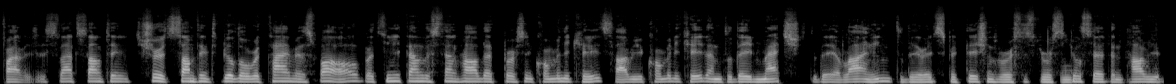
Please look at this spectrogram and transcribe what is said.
parties. It's not something, sure, it's something to build over time as well, but you need to understand how that person communicates, how you communicate, and do they match, do they align to their expectations versus your mm. skill set, and how you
